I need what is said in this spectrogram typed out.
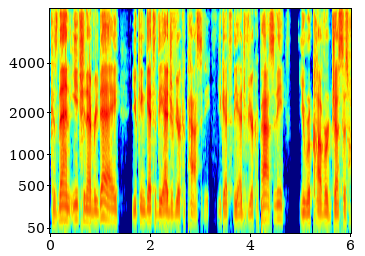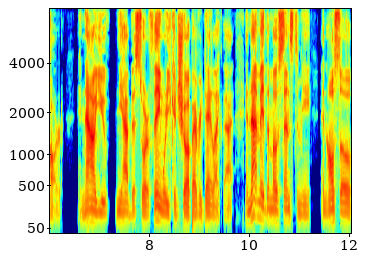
Because then each and every day you can get to the edge of your capacity. You get to the edge of your capacity, you recover just as hard. And now you you have this sort of thing where you can show up every day like that. And that made the most sense to me. And also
